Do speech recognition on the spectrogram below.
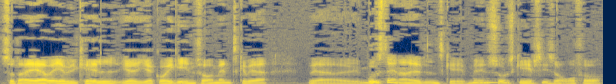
Så der er, hvad jeg vil kalde, jeg, jeg går ikke ind for, at man skal være, være modstander af videnskab, men en sund skepsis over for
